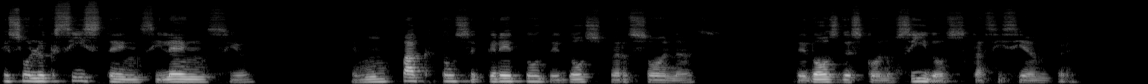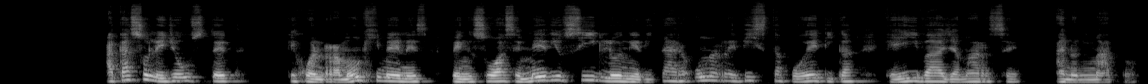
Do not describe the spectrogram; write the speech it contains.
que solo existe en silencio, en un pacto secreto de dos personas, de dos desconocidos casi siempre. ¿Acaso leyó usted que Juan Ramón Jiménez pensó hace medio siglo en editar una revista poética que iba a llamarse Anonimato?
